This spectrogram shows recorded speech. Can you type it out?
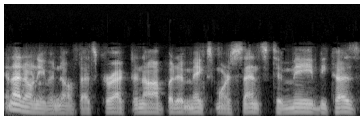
and I don't even know if that's correct or not, but it makes more sense to me because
